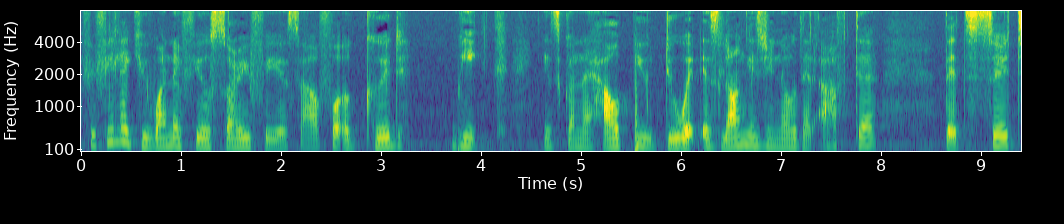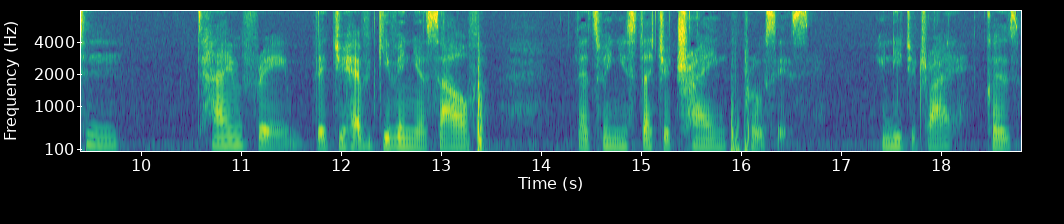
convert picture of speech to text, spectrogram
if you feel like you want to feel sorry for yourself for a good week it's going to help you do it. As long as you know that after that certain time frame that you have given yourself that's when you start your trying process. You need to try because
